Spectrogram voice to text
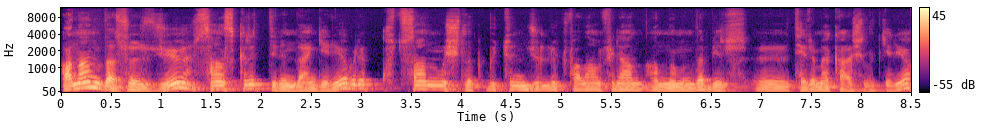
Ananda sözcüğü Sanskrit dilinden geliyor. Böyle kutsanmışlık, bütüncüllük falan filan anlamında bir e, terime karşılık geliyor.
